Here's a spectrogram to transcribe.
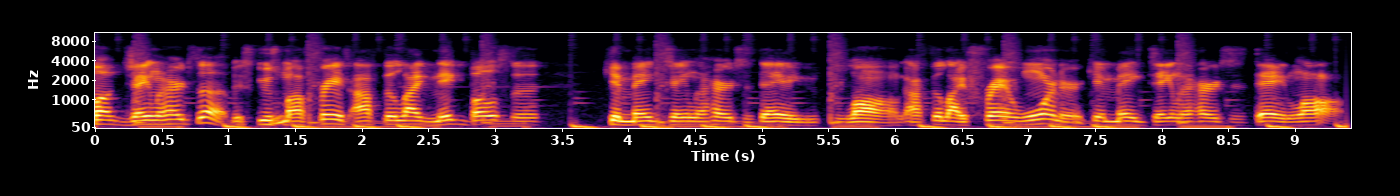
fuck Jalen Hurts up. Excuse my French. I feel like Nick Bosa can make Jalen Hurts' day long. I feel like Fred Warner can make Jalen Hurts' day long.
